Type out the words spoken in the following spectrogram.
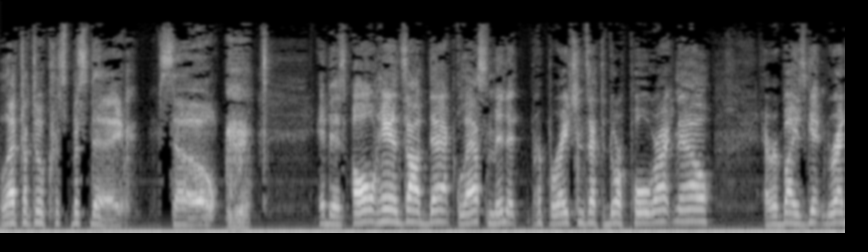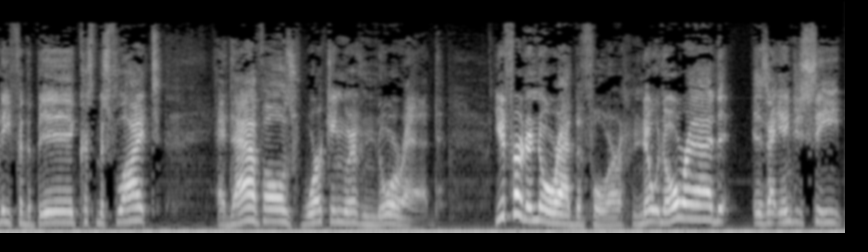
left until Christmas Day. So, it is all hands on deck, last minute preparations at the North Pole right now. Everybody's getting ready for the big Christmas flight, and Davos working with NORAD. You've heard of NORAD before. No, NORAD is an agency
